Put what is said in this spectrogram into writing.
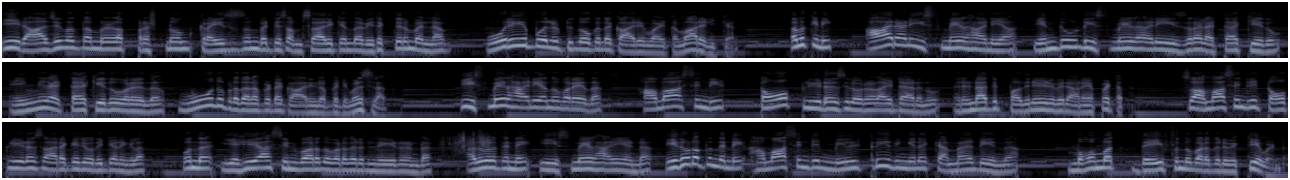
ഈ രാജ്യങ്ങൾ തമ്മിലുള്ള പ്രശ്നവും ക്രൈസിസും പറ്റി സംസാരിക്കുന്ന വിദഗ്ധരുമെല്ലാം ഒരേപോലെ ഇട്ടുനോക്കുന്ന കാര്യമായിട്ട് മാറിയിരിക്കുകയാണ്. നമുക്കിനി ആരാണ് ഇസ്മയിൽ ഹാനിയ എന്തുകൊണ്ട് ഇസ്മയിൽ ഹാനിയ ഇസ്രായേൽ അറ്റാക്ക് ചെയ്തു എങ്ങനെ അറ്റാക്ക് ചെയ്തു പറയുന്നത് മൂന്ന് പ്രധാനപ്പെട്ട കാര്യങ്ങളെ പറ്റി മനസ്സിലാക്കും. ഈ ഇസ്മയിൽ ഹാനിയ എന്ന് പറയുന്നത് ഹമാസിന്റെ ടോപ്പ് ലീഡേഴ്സിൽ ഒരാളായിട്ടായിരുന്നു രണ്ടായിരത്തി പതിനേഴ് പേര് അറിയപ്പെട്ടത്. സോ അമാസിന്റെ ടോപ്പ് ലീഡേഴ്സ് ആരൊക്കെ ചോദിക്കുകയാണെങ്കിൽ ഒന്ന് യഹിയ സിൻവാർ എന്ന് പറയുന്ന ഒരു ലീഡർ ഉണ്ട്. അതുപോലെ തന്നെ ഈ ഇസ്മയിൽ ഹാനി ഉണ്ട്. ഇതോടൊപ്പം തന്നെ ഹമാസിന്റെ മിലിറ്ററി വിങ്ങിനെ കമാൻഡ് ചെയ്യുന്ന മുഹമ്മദ് ദെയ്ഫ് എന്ന് പറയുന്ന ഒരു വ്യക്തിയുമുണ്ട്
